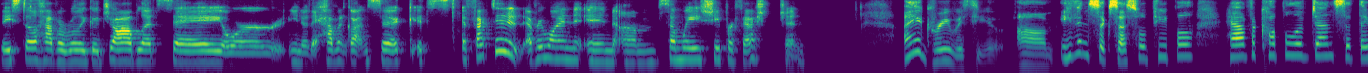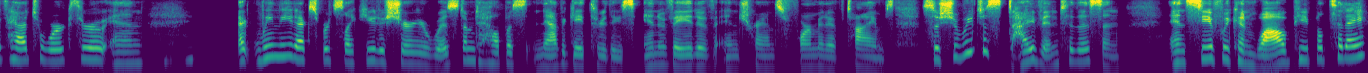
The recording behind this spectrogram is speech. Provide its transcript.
they still have a really good job let's say or you know they haven't gotten sick it's affected everyone in um, some way shape or fashion. I agree with you. Um, even successful people have a couple of dents that they've had to work through, and mm-hmm we need experts like you to share your wisdom to help us navigate through these innovative and transformative times. So should we just dive into this and and see if we can wow people today?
